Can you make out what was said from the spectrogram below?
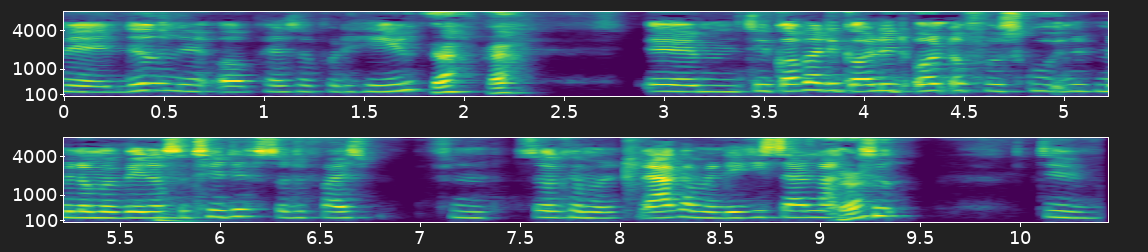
med ledene og passer på det hele. ja, ja. Øhm, det kan godt være, det gør lidt ondt at få skuddene, men når man vender Mm. sig til det, så er det faktisk sådan, så kan man mærke, at man ikke i særlig lang Ja. tid. Det,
